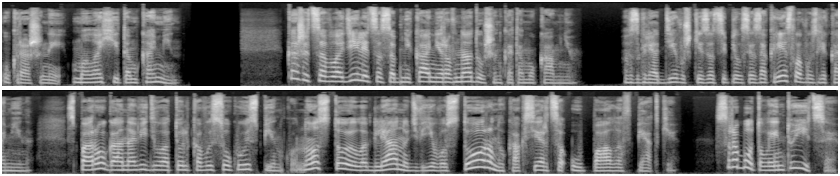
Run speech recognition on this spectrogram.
украшенный малахитом камин. Кажется, владелец особняка неравнодушен к этому камню. Взгляд девушки зацепился за кресло возле камина. С порога она видела только высокую спинку, но стоило глянуть в его сторону, как сердце упало в пятки. Сработала интуиция.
